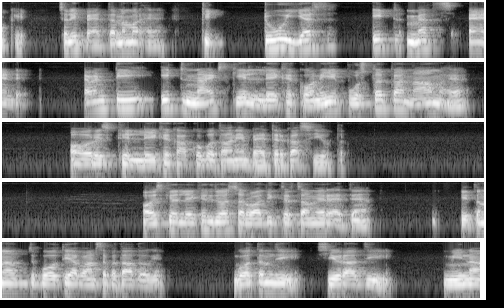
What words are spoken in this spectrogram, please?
ओके चलिए बेहतर नंबर है कि two years eight months and twenty eight nights के लेखक कौन है? ये पुस्तक का नाम है और इसके लेखक आपको बताने बेहतर का सही होता और इसके लेखक जो है सर्वाधिक चर्चा में रहते हैं। इतना जो बोलते हैं आप आंसर बता दोगे। गौतम जी, शिवराज जी, मीना,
